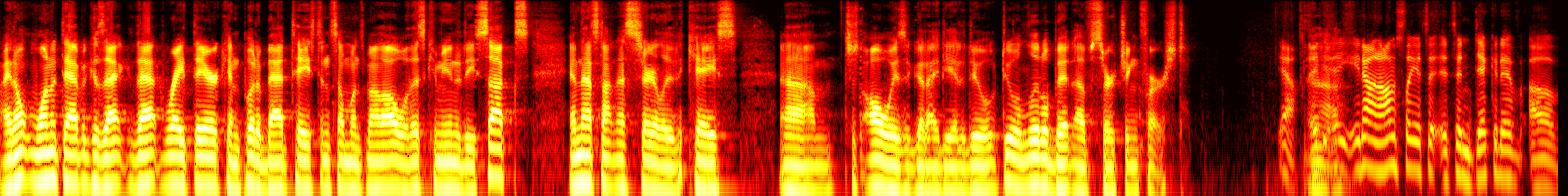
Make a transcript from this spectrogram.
I don't want it to happen because that that right there can put a bad taste in someone's mouth. Oh well, this community sucks, and that's not necessarily the case. Um, just always a good idea to do do a little bit of searching first. Yeah, uh, you know, and honestly, it's it's indicative of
